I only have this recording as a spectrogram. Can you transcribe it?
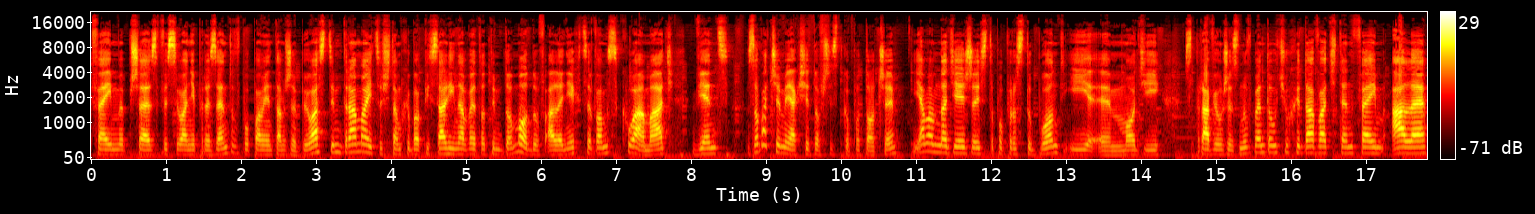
fame przez wysyłanie prezentów, bo pamiętam, że była z tym drama i coś tam chyba pisali nawet o tym do modów, ale nie chcę wam skłamać, więc zobaczymy jak się to wszystko potoczy. Ja mam nadzieję, że jest to po prostu błąd i e, modzi sprawią, że znów będą ciuchy dawać ten fame, ale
